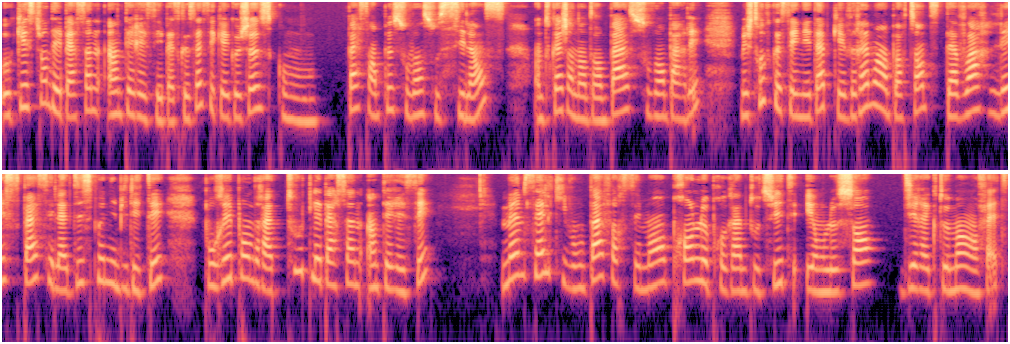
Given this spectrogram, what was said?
aux questions des personnes intéressées parce que ça c'est quelque chose qu'on passe un peu souvent sous silence. En tout cas, j'en entends pas souvent parler, mais je trouve que c'est une étape qui est vraiment importante d'avoir l'espace et la disponibilité pour répondre à toutes les personnes intéressées, même celles qui vont pas forcément prendre le programme tout de suite et on le sent directement en fait.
